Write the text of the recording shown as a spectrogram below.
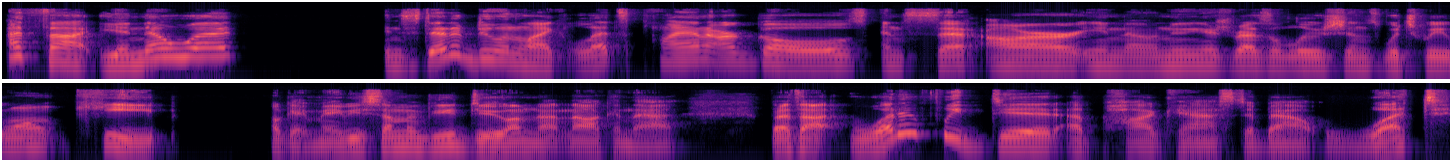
I thought, you know what? Instead of doing like, let's plan our goals and set our, you know, New Year's resolutions, which we won't keep. Okay, maybe some of you do. I'm not knocking that. But I thought, what if we did a podcast about what,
